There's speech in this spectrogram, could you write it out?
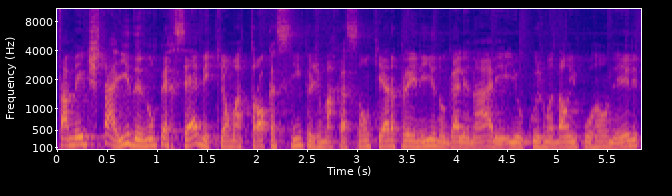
tá meio distraído, ele não percebe que é uma troca simples de marcação que era para ele ir no Galinari e o Kuzma dar um empurrão nele,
